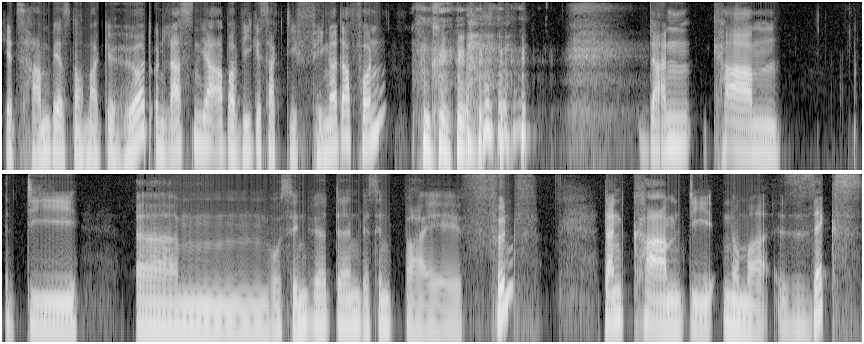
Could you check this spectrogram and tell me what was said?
Jetzt haben wir es nochmal gehört und lassen ja aber, wie gesagt, die Finger davon. Dann kam die, ähm, wo sind wir denn? Wir sind bei fünf. Dann kam die Nummer sechs.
